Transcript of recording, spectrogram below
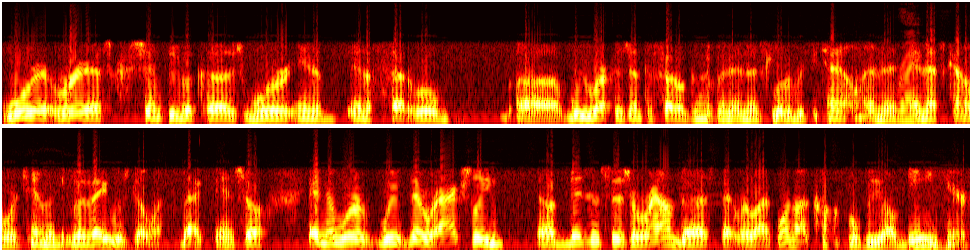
we're at risk simply because we're in a in a federal. Uh, we represent the federal government in this little bitty town, and it, Right. and that's kind of where Tim McVeigh was going back then. So, and there were we, there were actually uh, businesses around us that were like, we're not comfortable with y'all being here,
